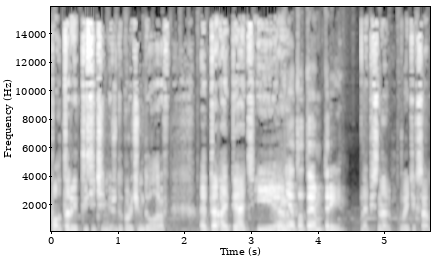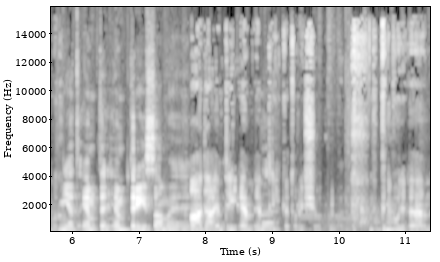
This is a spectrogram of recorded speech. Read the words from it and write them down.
полторы тысячи, между прочим, долларов, это i5 и... э, Нет, это М3. Написано в этих самых... Нет, M3, M3 самый... А, да, M3, M, M3, Да. который еще... До него... э,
